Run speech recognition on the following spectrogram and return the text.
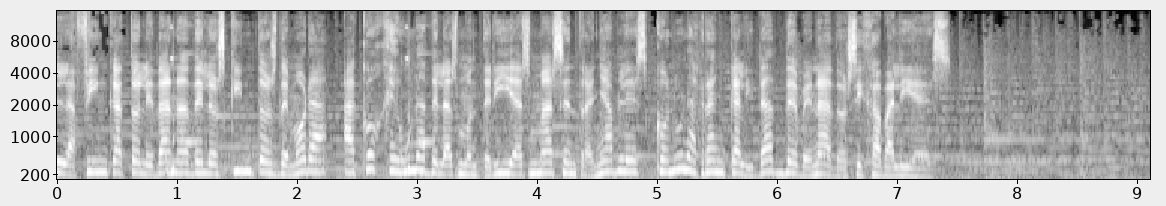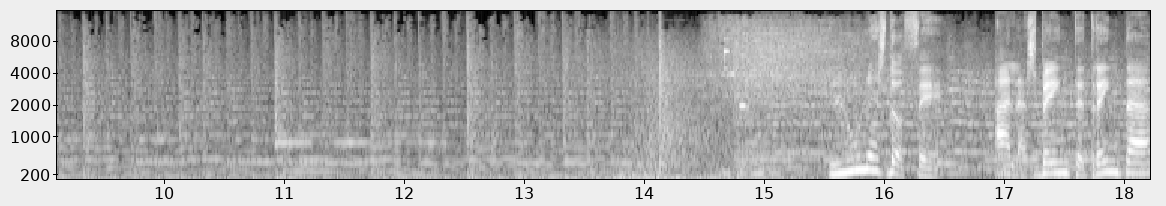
La finca toledana de los Quintos de Mora acoge una de las monterías más entrañables con una gran calidad de venados y jabalíes. Lunes 12, a las 20.30,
